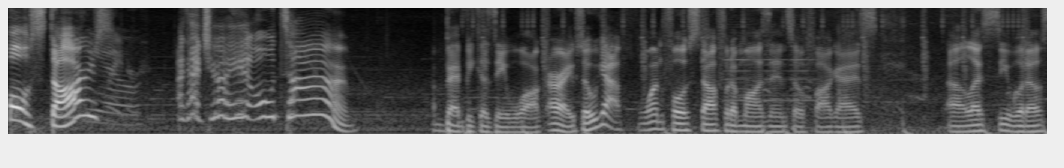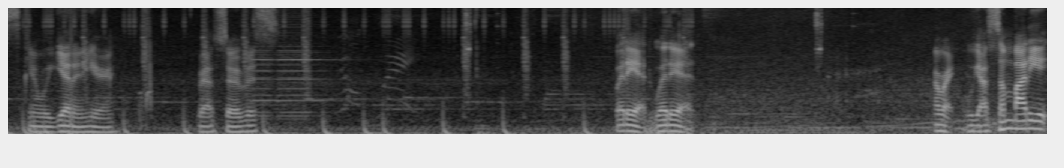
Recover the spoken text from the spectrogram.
Four stars? I got you out here on time. I bet because they walk. All right, so we got one full star for the Marzan so far, guys. Uh, let's see what else can we get in here. Grab service. Where they at? Where they at? All right, we got somebody.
